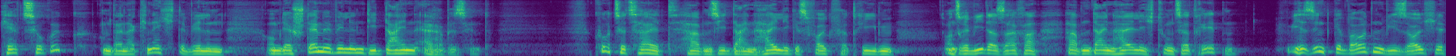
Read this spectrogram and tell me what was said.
Kehr zurück, um deiner Knechte willen, um der Stämme willen, die dein Erbe sind. Kurze Zeit haben sie dein heiliges Volk vertrieben, unsere Widersacher haben dein Heiligtum zertreten. Wir sind geworden wie solche,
